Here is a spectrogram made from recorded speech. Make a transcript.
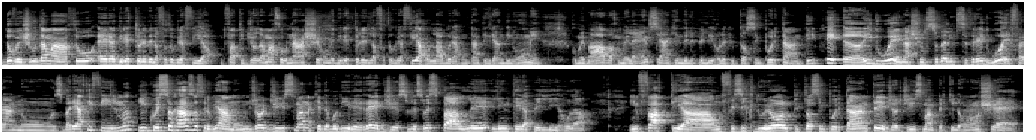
dove Joe D'Amato era direttore della fotografia. Infatti Joe D'Amato nasce come direttore della fotografia, collabora con tanti grandi nomi come Bava, come Lenzi, anche in delle pellicole piuttosto importanti. E uh, i due nasce un sodalizio tra i due e faranno svariati film. In questo caso troviamo un George Eastman che devo dire regge sulle sue spalle l'intera pellicola. Infatti ha un physique du role piuttosto importante. George Eastman, per chi lo conosce, è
